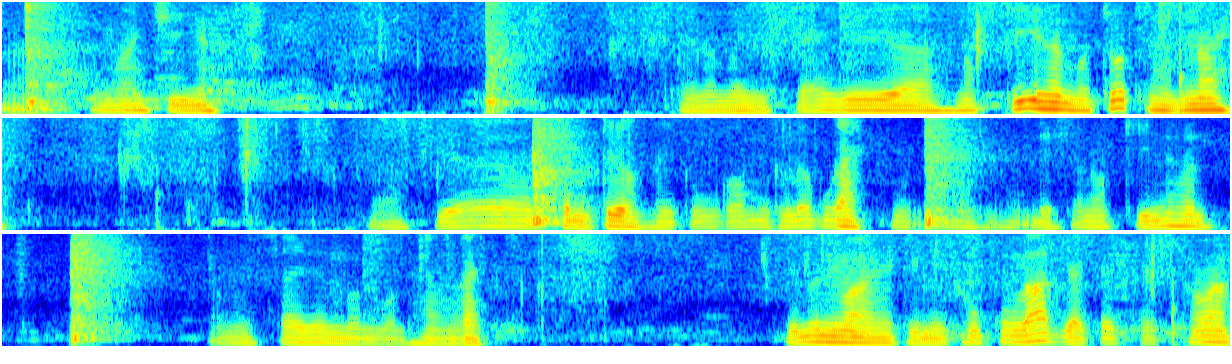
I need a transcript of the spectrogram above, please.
Đó, anh chị nhé. Thế là mình sẽ ghi ờ, nó kỹ hơn một chút ngày hôm nay. Ở phía chân tường thì cũng có một cái lớp gạch để cho nó kín hơn. Mình xây lên một một hàng gạch. Phía bên ngoài này thì mình không không lát gạch cái cái hoa.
